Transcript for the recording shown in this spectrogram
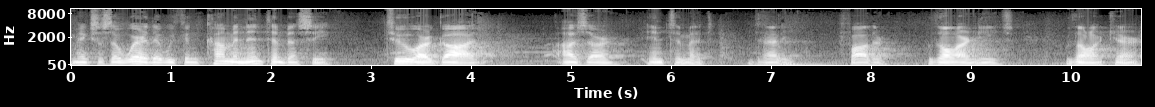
makes us aware that we can come in intimacy to our God as our intimate daddy, father, with all our needs, with all our care.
